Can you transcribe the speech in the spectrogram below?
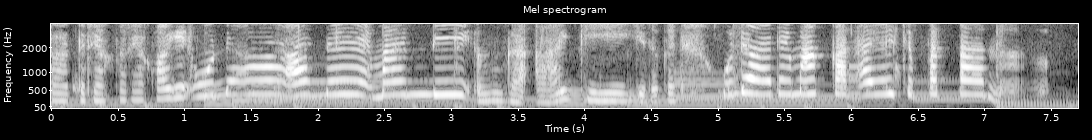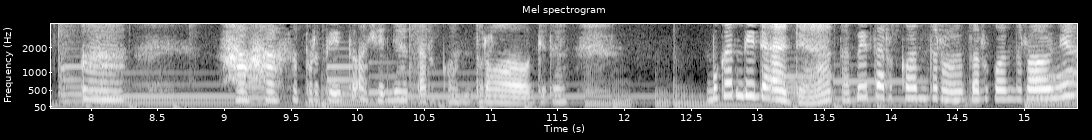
uh, teriak-teriak lagi udah adek mandi. Enggak lagi gitu kan. Udah adek makan ayo cepetan. Nah, uh, hal-hal seperti itu akhirnya terkontrol gitu. Bukan tidak ada tapi terkontrol. Terkontrolnya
